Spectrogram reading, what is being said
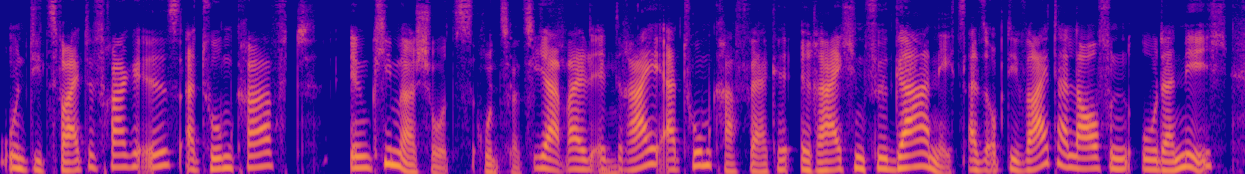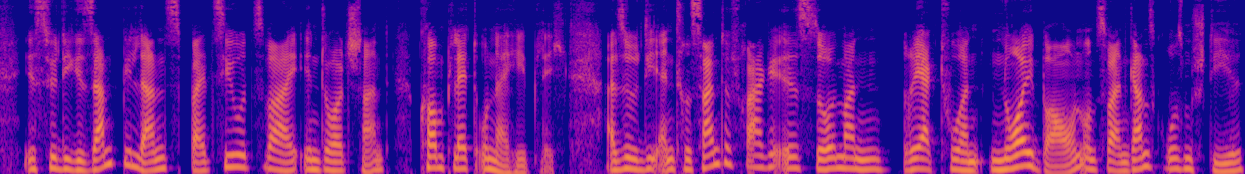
Und die zweite Frage ist, Atomkraft im Klimaschutz. Grundsätzlich. Ja, weil äh, mhm. drei Atomkraftwerke reichen für gar nichts. Also ob die weiterlaufen oder nicht, ist für die Gesamtbilanz bei CO2 in Deutschland komplett unerheblich. Also die interessante Frage ist, soll man Reaktoren neu bauen, und zwar in ganz großem Stil,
